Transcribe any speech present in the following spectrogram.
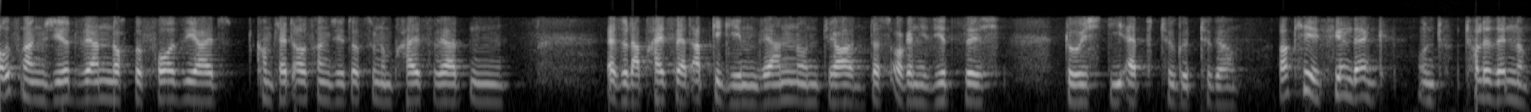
ausrangiert werden, noch bevor sie halt komplett ausrangiert ist zu einem preiswerten, also da preiswert abgegeben werden und ja, das organisiert sich durch die App Too Good To Go. Okay, vielen Dank und tolle Sendung.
